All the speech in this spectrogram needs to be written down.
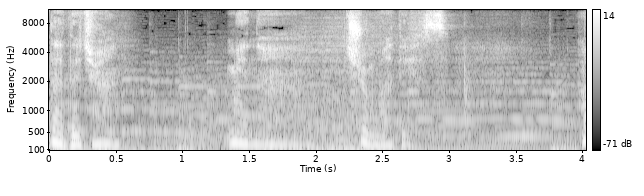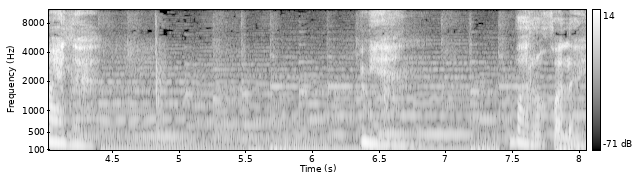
Dadajon meni tushunmadingiz. Mayli men bora qolay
